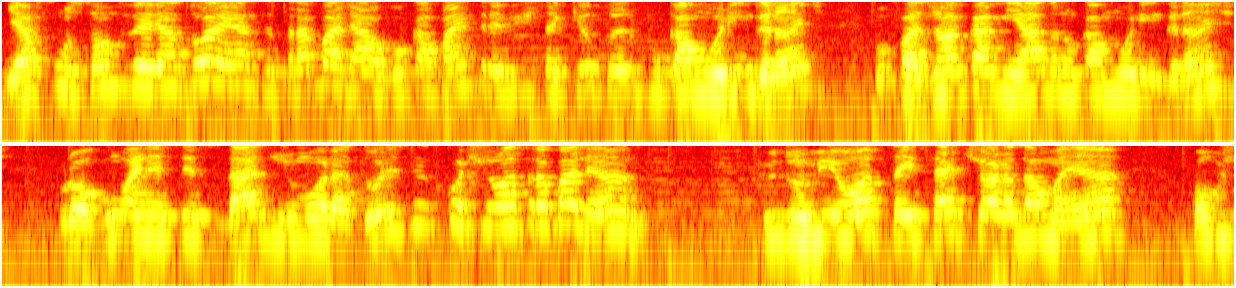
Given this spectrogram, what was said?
E a função do vereador é essa, é trabalhar. Eu vou acabar a entrevista aqui, eu estou indo para o Camurim Grande, vou fazer uma caminhada no Camurim Grande por algumas necessidades dos moradores e continuar trabalhando. Fui dormir ontem, saí 7 horas da manhã, fomos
